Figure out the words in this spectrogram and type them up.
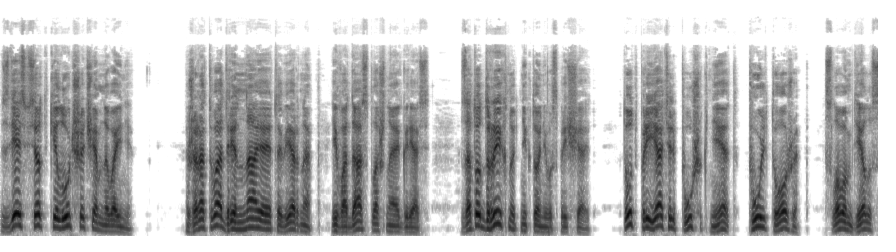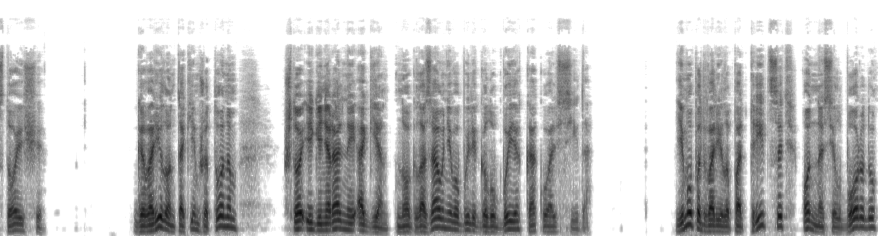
Здесь все-таки лучше, чем на войне. Жратва дрянная, это верно, и вода сплошная грязь. Зато дрыхнуть никто не воспрещает. Тут, приятель, пушек нет, пуль тоже. Словом, дело стоящее. Говорил он таким же тоном, что и генеральный агент, но глаза у него были голубые, как у Альсида. Ему подвалило под тридцать, он носил бороду.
